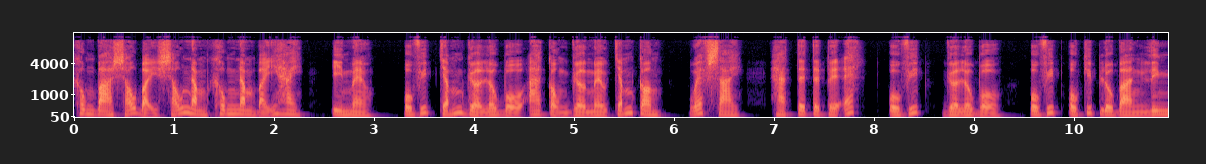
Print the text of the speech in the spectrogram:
0367650572, email ovip.global.gmail.com, website https ovip global ovip okiploban liên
